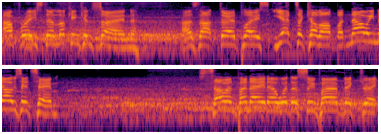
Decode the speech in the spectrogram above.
Afri still looking concerned as that third place yet to come up, but now he knows it's him. Savon Pineda with a superb victory.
